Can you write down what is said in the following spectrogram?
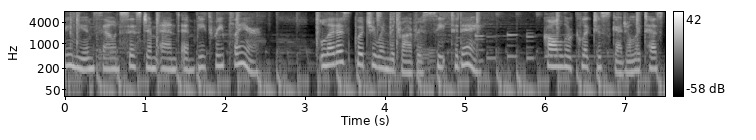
premium sound system and MP3 player. Let us put you in the driver's seat today. Call or click to schedule a test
